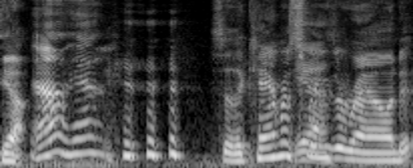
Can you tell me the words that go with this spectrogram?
Yeah. Oh yeah. So the camera Yeah. swings around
